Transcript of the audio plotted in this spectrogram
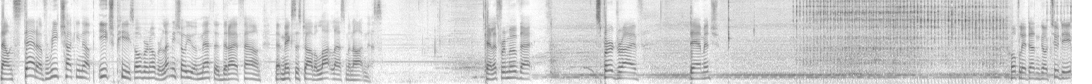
Now instead of rechucking up each piece over and over, let me show you a method that I have found that makes this job a lot less monotonous. Okay, let's remove that spur drive damage. Hopefully it doesn't go too deep.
